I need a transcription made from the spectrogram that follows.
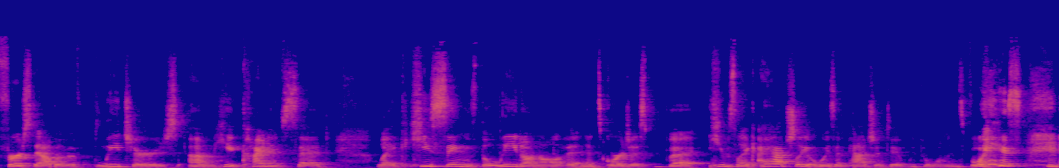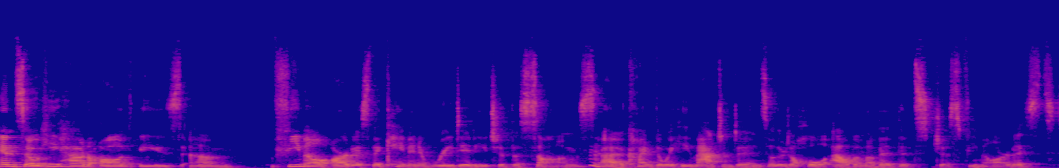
first album of Bleachers, um, he kind of said, like, he sings the lead on all of it and it's gorgeous, but he was like, I actually always imagined it with a woman's voice. and so he had all of these um, female artists that came in and redid each of the songs, uh, kind of the way he imagined it. And so there's a whole album of it that's just female artists.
